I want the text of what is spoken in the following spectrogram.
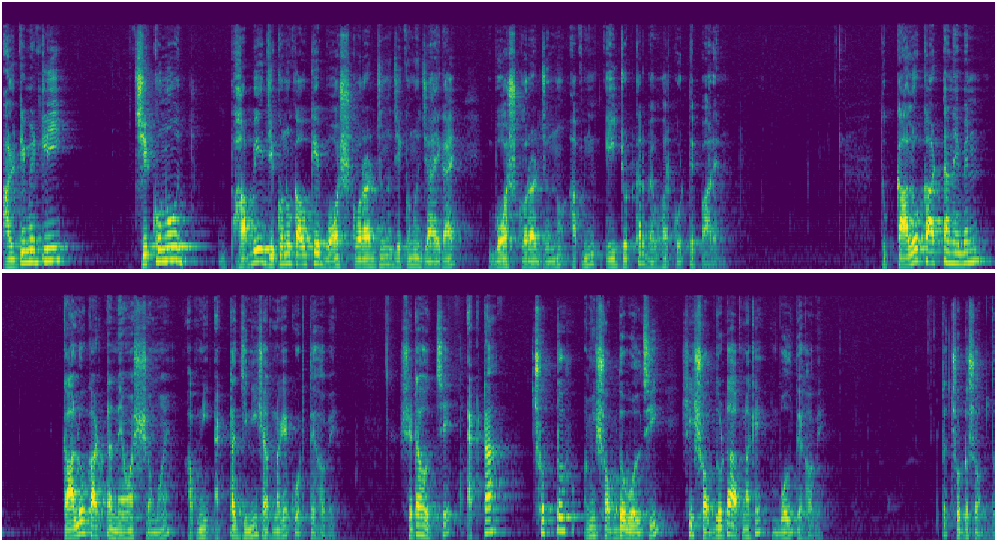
আলটিমেটলি যে কোনো ভাবে যে কোনো কাউকে বশ করার জন্য যে কোনো জায়গায় বশ করার জন্য আপনি এই টোটকার ব্যবহার করতে পারেন। তো কালো কার্ডটা নেবেন। কালো কার্ডটা নেওয়ার সময় আপনি একটা জিনিস আপনাকে করতে হবে। সেটা হচ্ছে একটা ছোট্ট আমি শব্দ বলছি, সেই শব্দটা আপনাকে বলতে হবে। একটা ছোট শব্দ।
